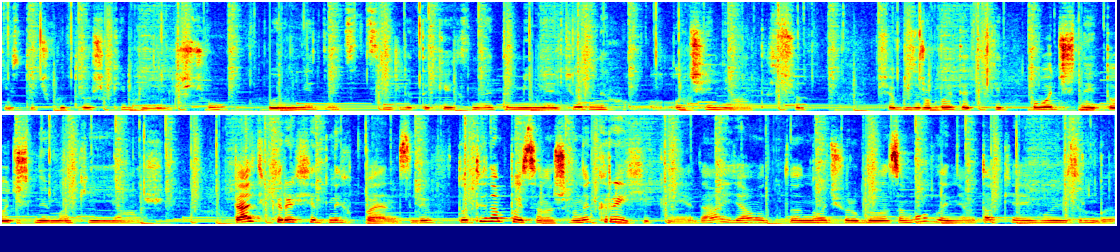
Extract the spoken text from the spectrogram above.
кісточку трошки більшу. Ой, мені здається, це для таких, знаєте, мініатюрних оченят, щоб, щоб зробити такий точний, точний макіяж. П'ять крихітних пензлів. Тут і написано, що вони крихітні. Да? Я от ночі робила замовлення, отак я його і зробила.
